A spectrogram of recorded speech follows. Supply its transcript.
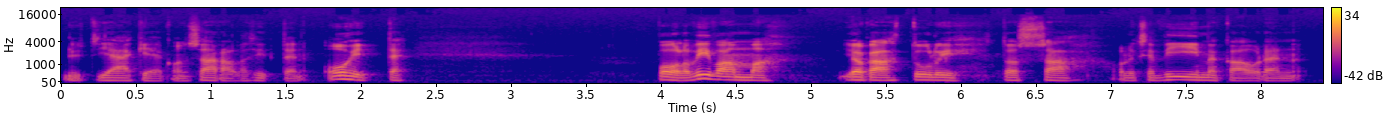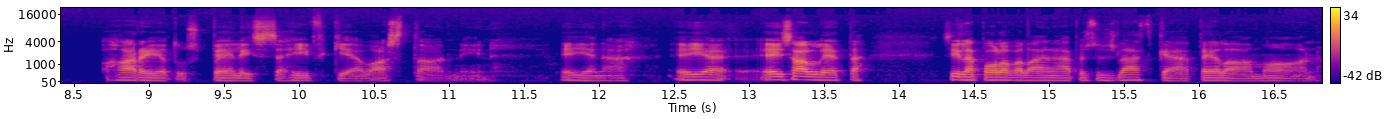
nyt jääkiekon saralla sitten ohitte. Polvivamma, joka tuli tuossa, oliko se viime kauden harjoituspelissä Hifkiä vastaan, niin ei enää, ei, ei salli, että sillä polvella enää pystyisi lätkää pelaamaan.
